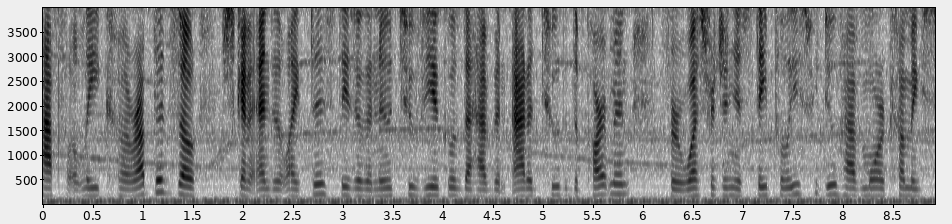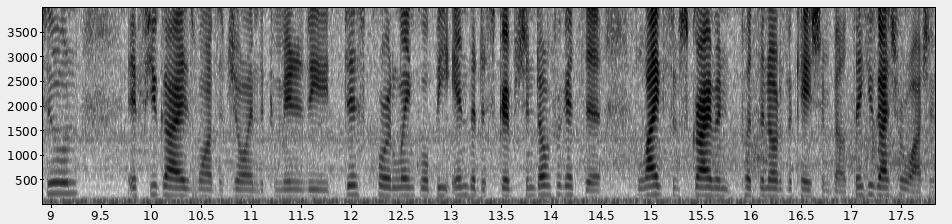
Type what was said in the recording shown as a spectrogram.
halfly corrupted so just gonna end it like this. These are the new two vehicles that have been added to the department for West Virginia State Police. We do have more coming soon. If you guys want to join the community, Discord link will be in the description. Don't forget to like, subscribe, and put the notification bell. Thank you guys for watching.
